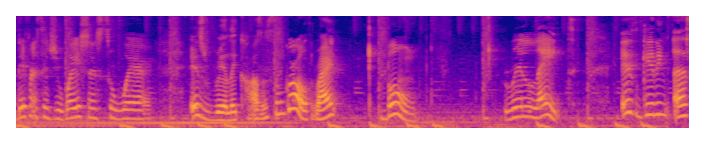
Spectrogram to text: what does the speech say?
different situations to where it's really causing some growth, right? Boom. Relate. It's getting us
